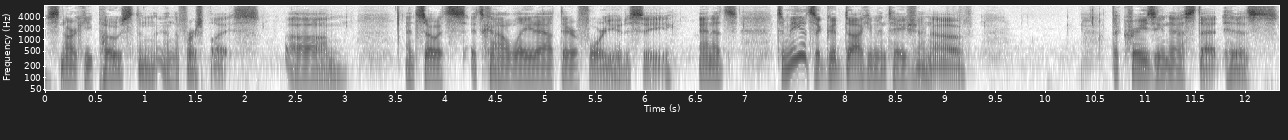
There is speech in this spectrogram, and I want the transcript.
snarky post in, in the first place. Um, and so it's it's kind of laid out there for you to see. And it's to me, it's a good documentation of the craziness that his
